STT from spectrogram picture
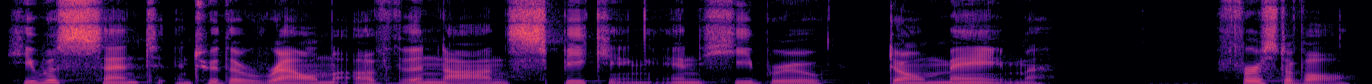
he was sent into the realm of the non speaking, in Hebrew, domaim. First of all,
